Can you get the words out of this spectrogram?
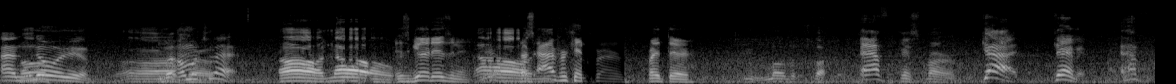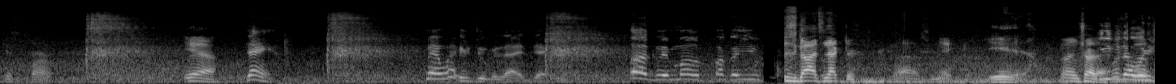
I Oh. know it is. Oh, but I'm bro. gonna try. Oh no. It's good, isn't it? Oh, That's you- African sperm right there. You motherfucker. African sperm. God damn it. African sperm. Yeah. Damn. Man, why you do me like that? You ugly motherfucker, you. This is God's nectar. God's nectar. Yeah. Go ahead and try that. Even though we've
